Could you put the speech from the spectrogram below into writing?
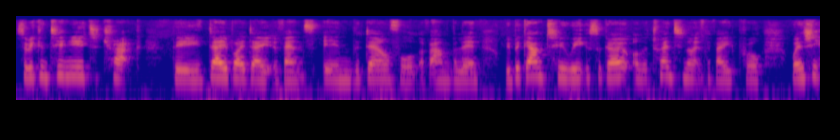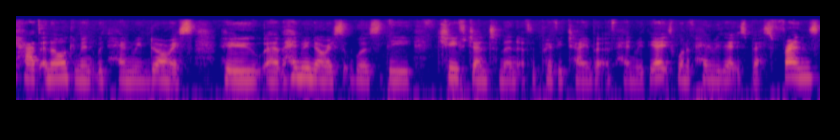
So we continue to track the day by day events in the downfall of Anne Boleyn. We began two weeks ago on the 29th of April when she had an argument with Henry Norris, who uh, Henry Norris was the chief gentleman of the Privy Chamber of Henry VIII, one of Henry VIII's best friends,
